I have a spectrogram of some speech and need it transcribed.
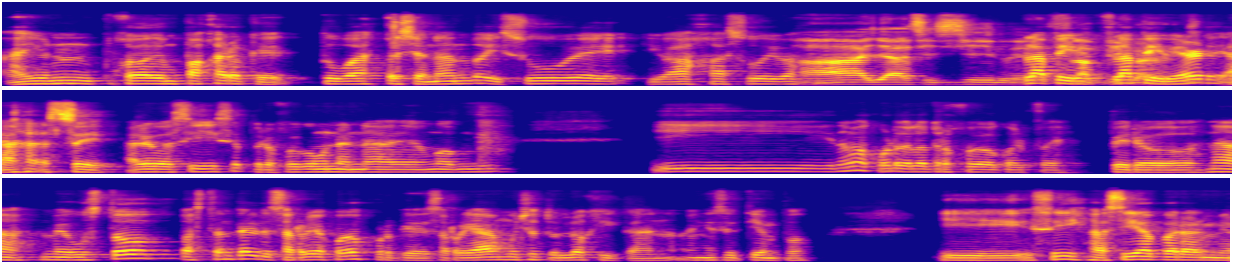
hay un juego de un pájaro que tú vas presionando y sube y baja, sube y baja. Ah, ya, sí, sí. Flappy, Flappy, Bird, ah, sí, algo así hice, pero fue con una nave, un ovni. Y no me acuerdo del otro juego cuál fue, pero nada, me gustó bastante el desarrollo de juegos porque desarrollaba mucho tu lógica ¿no? en ese tiempo. Y sí, hacía para mi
